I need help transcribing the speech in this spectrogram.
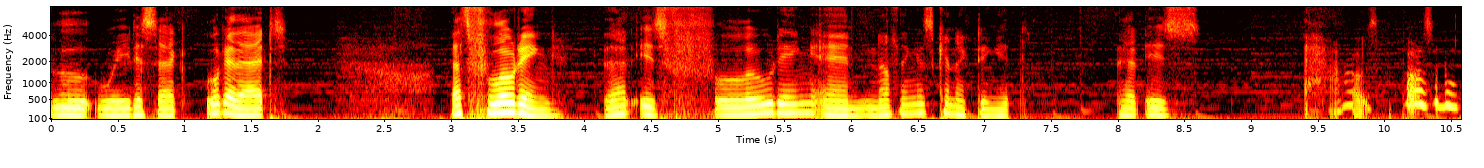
L wait a sec. Look at that. That's floating. That is floating and nothing is connecting it. That is. How is that possible?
